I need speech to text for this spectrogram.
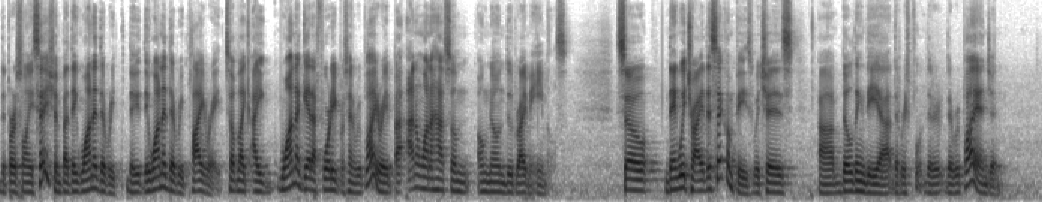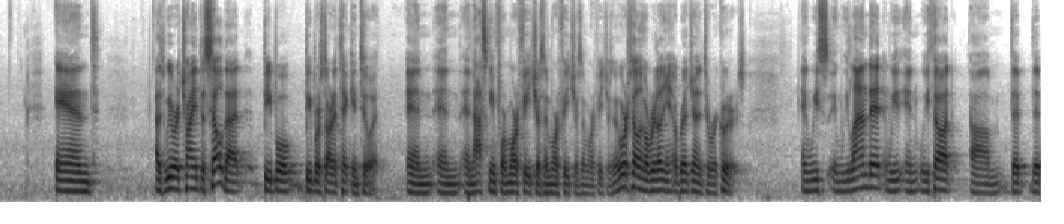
the personalization, but they wanted the re- they, they wanted the reply rate. So like, I want to get a forty percent reply rate, but I don't want to have some unknown dude write me emails. So then we tried the second piece, which is uh, building the, uh, the, the the reply engine. And as we were trying to sell that, people people started taking to it and and and asking for more features and more features and more features. And we were selling originally, originally to recruiters and we and we landed and we and we thought um, the, the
